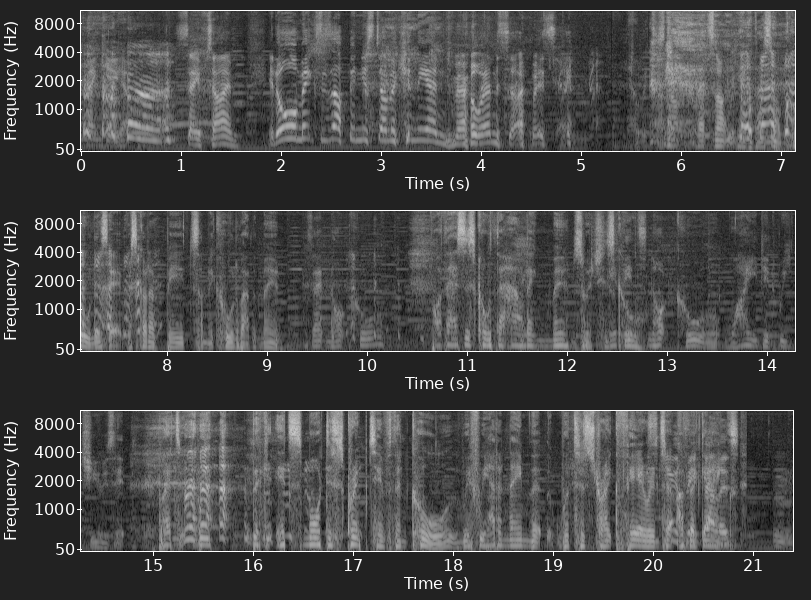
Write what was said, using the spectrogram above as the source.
Thank you. Save time. It all mixes up in your stomach in the end, Merilwen, so I always say. No, it not. That's not. Yeah, that's not cool, is it? It's got to be something cool about the moon. Is that not cool? Well, theirs is called the Howling Moons, which is if cool. it's not cool, why did we choose it? But we, look, it's more descriptive than cool. If we had a name that were to strike fear into other me, fellas. gangs. Hmm.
